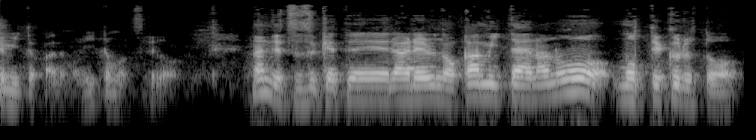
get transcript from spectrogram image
趣味とかでもいいと思うんですけど、なんで続けてられるのかみたいなのを持ってくると、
